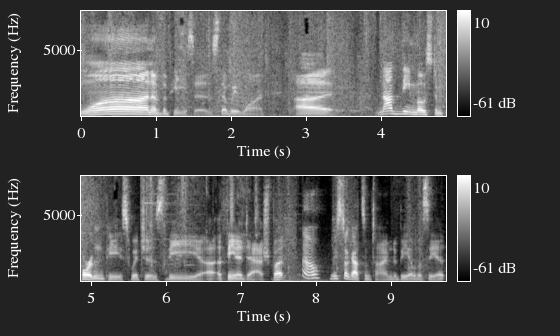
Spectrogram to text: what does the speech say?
one of the pieces that we want. Uh, not the most important piece, which is the uh, Athena dash, but no, we still got some time to be able to see it.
